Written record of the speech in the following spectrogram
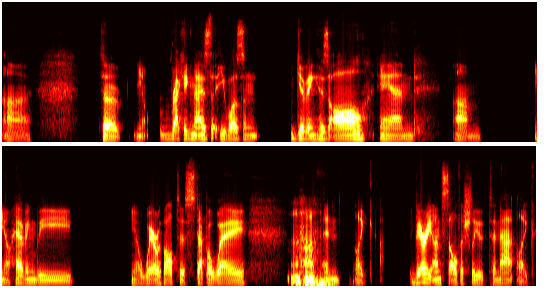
uh, to, you know, recognize that he wasn't giving his all and, um, you know having the you know wherewithal to step away uh-huh. um, and like very unselfishly to not like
